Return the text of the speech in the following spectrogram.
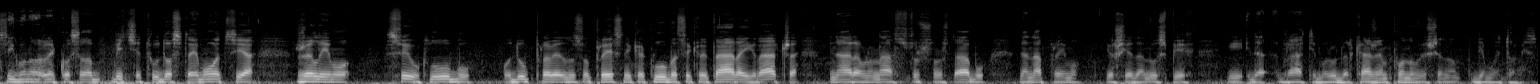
sigurno rekao sam, bit će tu dosta emocija, želimo svi u klubu, od uprave, odnosno presnika kluba, sekretara, igrača i naravno nas u stručnom štabu da napravimo još jedan uspjeh i da vratimo Rudar, kažem ponovo još jednom gdje mu je to mislo.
